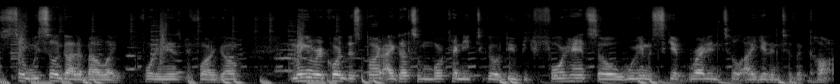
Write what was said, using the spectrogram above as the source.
so we still got about like 40 minutes before I go. I'm gonna record this part. I got some work I need to go do beforehand, so we're gonna skip right until I get into the car.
